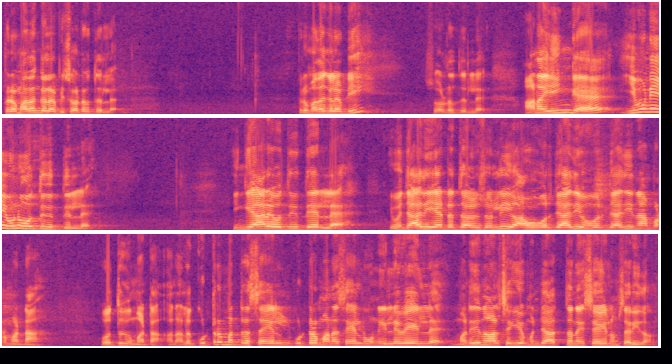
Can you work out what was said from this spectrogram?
பிற மதங்கள் அப்படி சொல்கிறது இல்லை பிற மதங்கள் அப்படி சொல்கிறது இல்லை ஆனால் இங்கே இவனே இவனும் ஒத்துக்கிறது இல்லை இங்கே யாரையும் ஒத்துக்கிறதே இல்லை. இவன் ஜாதி ஏற்றத்தாழ்வு சொல்லி அவன் ஒரு ஜாதி இவன் ஒரு ஜாதி என்ன பண்ண மாட்டான். ஒத்துக்க மாட்டான் அதனால் குற்றமற்ற செயல் குற்றமான செயல்னு ஒன்று இல்லவே இல்லை. மனிதனால் செய்ய முடிஞ்ச அத்தனை செயலும் சரிதான்.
